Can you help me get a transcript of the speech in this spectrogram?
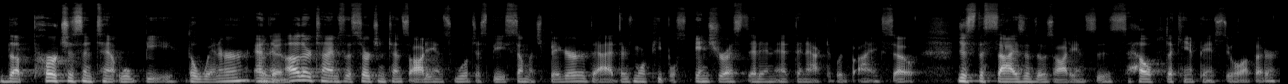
the purchase intent will be the winner. And okay. then other times the search intents audience will just be so much bigger that there's more people interested in it than actively buying. So just the size of those audiences help the campaigns do a lot better.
